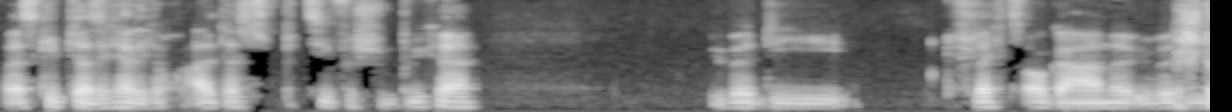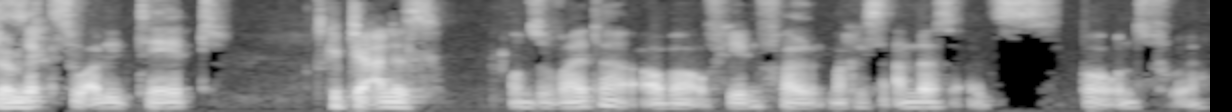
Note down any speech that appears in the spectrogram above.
Weil es gibt ja sicherlich auch altersspezifische Bücher über die Geschlechtsorgane, über Bestimmt. die Sexualität. Es gibt ja alles. und so weiter. Aber auf jeden Fall mache ich es anders als bei uns früher.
